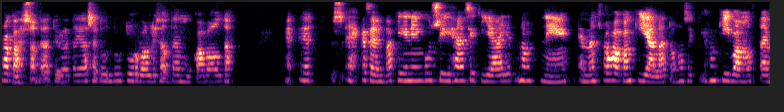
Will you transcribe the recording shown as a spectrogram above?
rakastan tätä työtä ja se tuntuu turvalliselta ja mukavalta. Et ehkä sen takia niin kun siihen sitten jää, no niin, en mä nyt rahakaan kiellä, että onhan sekin ihan kiva, mutta ei,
